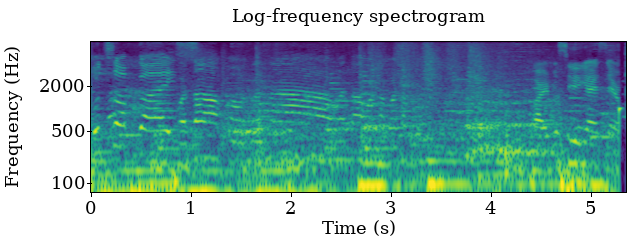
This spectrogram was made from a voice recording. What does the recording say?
What's up, guys? What's up? What's up? What's up? What's up? What's up? Alright, we'll see you guys there.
